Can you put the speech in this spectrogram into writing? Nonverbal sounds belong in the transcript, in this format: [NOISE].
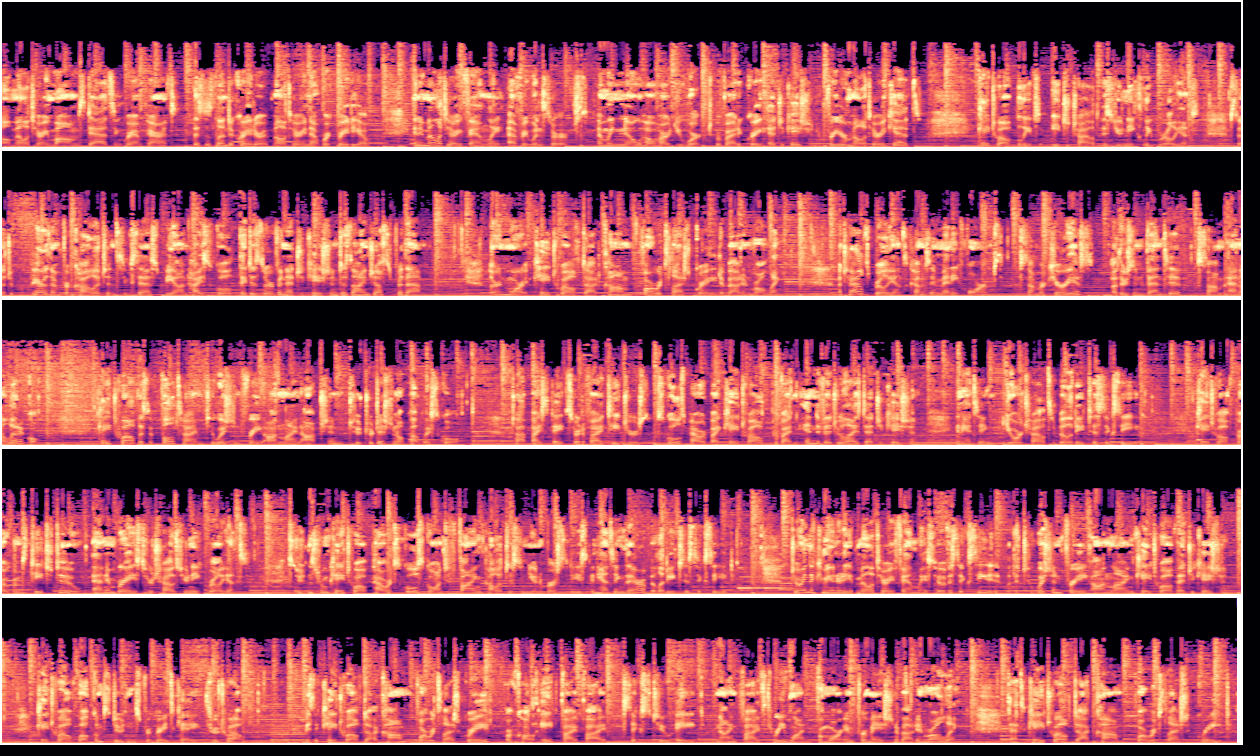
all military moms, dads, and grandparents. This is Linda Kreter at Military Network Radio. In a military family, everyone serves, and we know how hard you work to provide a great education for your military kids. K 12 believes each child is uniquely brilliant. So, to prepare them for college and success beyond high school, they deserve an education designed just for them. Learn more at k12.com forward slash grade about enrolling. A child's brilliance comes in many forms. Some are curious, others inventive, some analytical. K 12 is a full time, tuition free online option to traditional public school. Taught by state certified teachers, schools powered by K 12 provide an individualized education, enhancing your child's ability to succeed. K 12 programs teach to and embrace your child's unique brilliance. Students from K 12 powered schools go on to fine colleges and universities, enhancing their ability to succeed. Join the community of military families who have succeeded with a tuition free online K 12 education. K 12 welcomes students for grades K through 12. Visit k12.com forward slash grade or call 855 628 9531 for more information about enrolling. That's k12.com forward slash grade.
